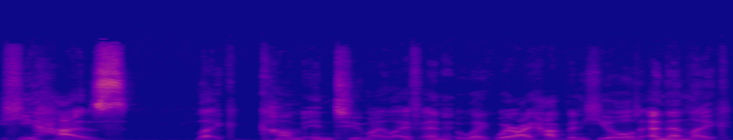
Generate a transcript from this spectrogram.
he has like come into my life and like where I have been healed and then like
